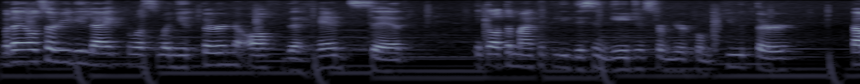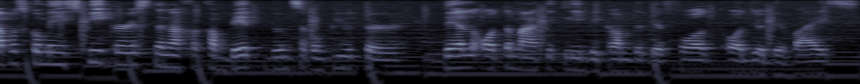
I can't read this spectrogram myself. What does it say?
What I also really liked was when you turn off the headset, it automatically disengages from your computer. Tapos kung may speakers na nakakabit dun sa computer, they'll automatically become the default audio device.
